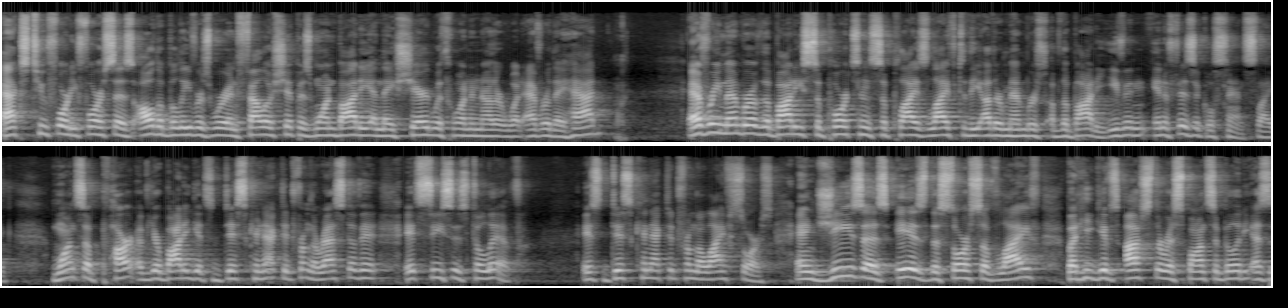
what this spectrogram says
Acts 2:44 says all the believers were in fellowship as one body and they shared with one another whatever they had. Every member of the body supports and supplies life to the other members of the body, even in a physical sense. Like once a part of your body gets disconnected from the rest of it, it ceases to live. It's disconnected from the life source. And Jesus is the source of life, but he gives us the responsibility as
